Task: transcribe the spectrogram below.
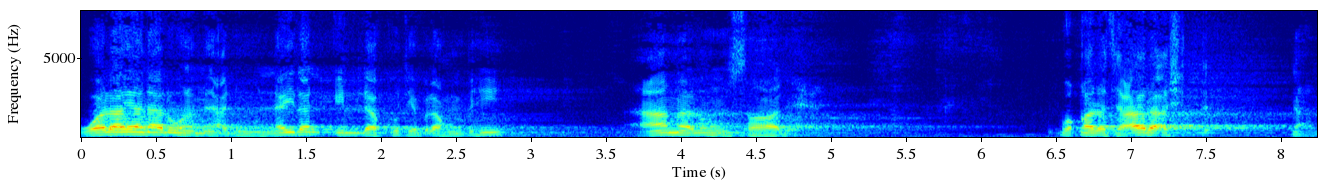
ولا ينالون من عدو نيلا إلا كتب لهم به عمل صالح. وقال تعالى أشد نعم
